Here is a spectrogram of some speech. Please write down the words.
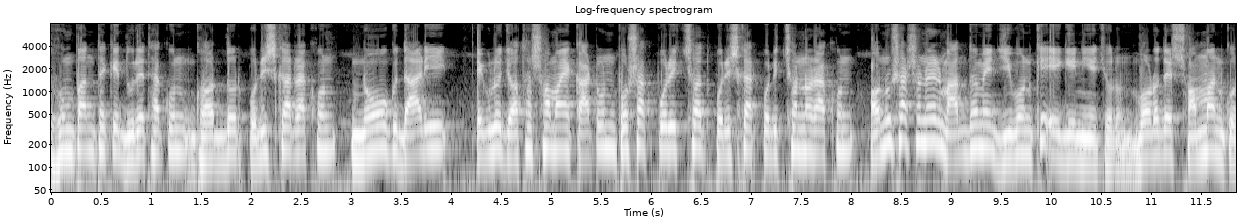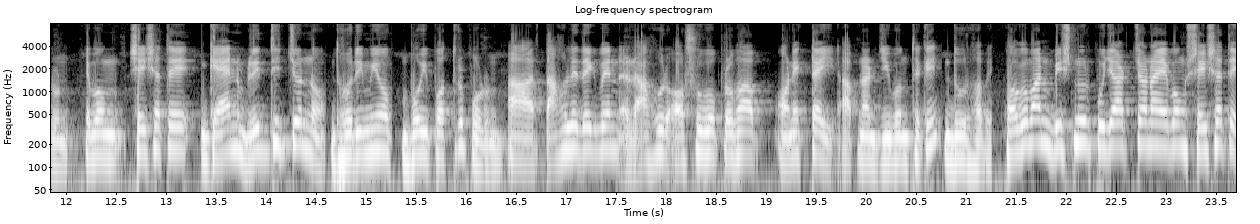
ধূমপান থেকে দূরে থাকুন, ঘরদোর পরিষ্কার রাখুন নখ দাড়ি এগুলো যথাসময়ে কাটুন পোশাক পরিচ্ছদ, পরিষ্কার পরিচ্ছন্ন রাখুন। অনুশাসনের মাধ্যমে জীবনকে এগিয়ে নিয়ে চলুন। বড়দের সম্মান করুন এবং সেই সাথে জ্ঞান বৃদ্ধির জন্য ধর্মীয় বইপত্র পড়ুন। আর তাহলে দেখবেন রাহুর অশুভ প্রভাব অনেকটাই আপনার জীবন থেকে দূর হবে। ভগবান বিষ্ণুর পূজা অর্চনা এবং সেই সাথে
